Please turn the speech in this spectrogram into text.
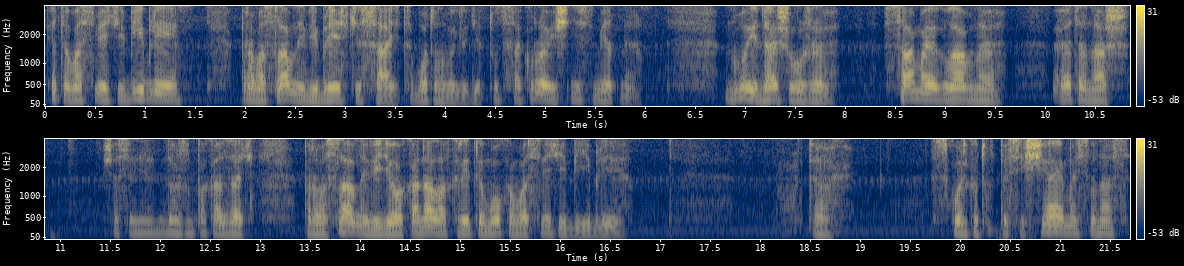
Это во свете Библии православный библейский сайт. Вот он выглядит. Тут сокровищ несметное. Ну и дальше уже самое главное, это наш, сейчас я должен показать, православный видеоканал «Открытым оком во свете Библии». Так, сколько тут посещаемость у нас?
